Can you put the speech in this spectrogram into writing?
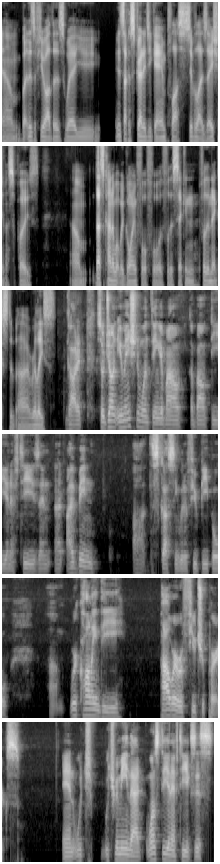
um, but there's a few others where you it's like a strategy game plus civilization, I suppose. Um, that's kind of what we're going for for for the second for the next uh, release. Got it. So, John, you mentioned one thing about about the NFTs, and I've been uh, discussing with a few people. Um, we're calling the power of future perks, and which which we mean that once the NFT exists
